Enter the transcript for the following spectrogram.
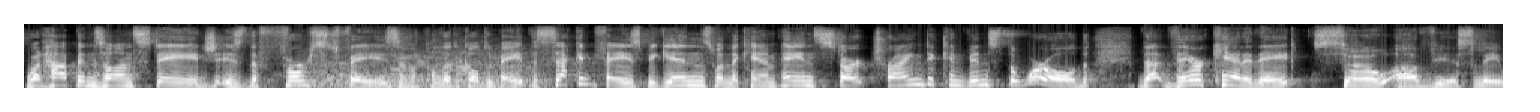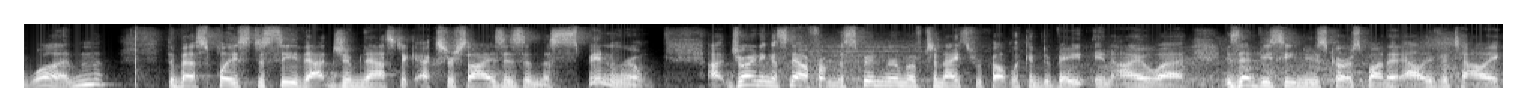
What happens on stage is the first phase of a political debate. The second phase begins when the campaigns start trying to convince the world that their candidate so obviously won. The best place to see that gymnastic exercise is in the spin room. Uh, joining us now from the spin room of tonight's Republican debate in Iowa is NBC News correspondent Ali Vitali.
